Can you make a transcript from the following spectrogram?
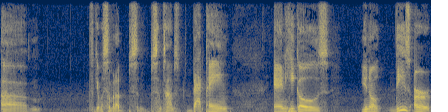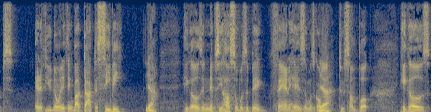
um, I forget what some of the some, sometimes back pain. And he goes, you know, these herbs, and if you know anything about Dr. Sebi, Yeah. he goes, and Nipsey Hussle was a big fan of his and was going to do some book. He goes,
